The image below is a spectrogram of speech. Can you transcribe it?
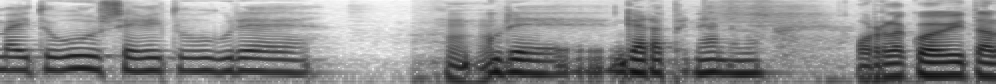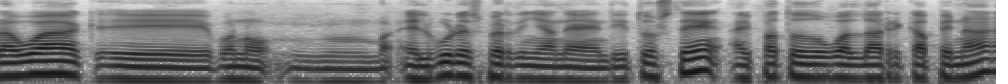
baitugu segitu gure gure garapenean edo. Horrelako egitarauak, e, bueno, mm, helburu ezberdinan dituzte, aipatu dugu aldarrikapena,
